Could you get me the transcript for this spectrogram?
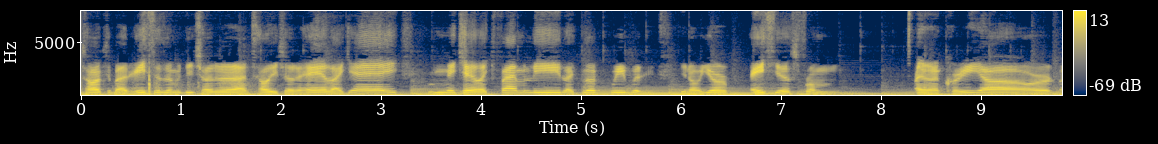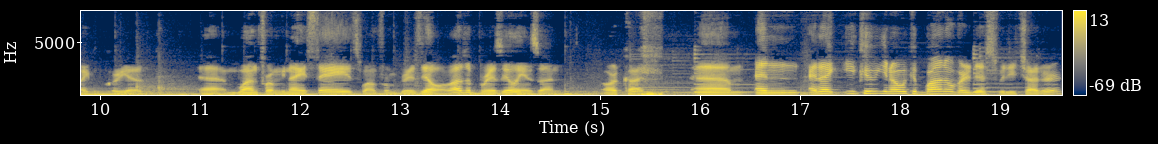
talk about atheism with each other and tell each other, hey, like, hey, we make it like family. Like, look, we, you know, you're atheist from I don't know Korea or like Korea, uh, one from United States, one from Brazil. A lot of Brazilians on Orkut, um, and and like you could, you know, we could bond over this with each other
